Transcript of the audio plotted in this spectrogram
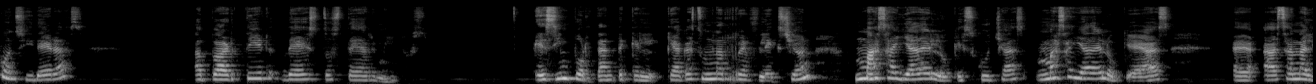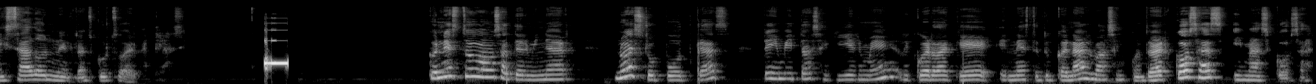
consideras a partir de estos términos? Es importante que, hagas una reflexión más allá de lo que escuchas, más allá de lo que has, eh, has analizado en el transcurso de la clase. Con esto vamos a terminar nuestro podcast. Te invito a seguirme. Recuerda que en este tu canal vas a encontrar cosas y más cosas.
